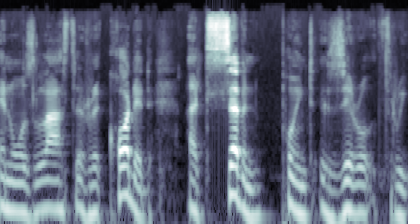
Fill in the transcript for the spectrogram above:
and was last recorded at 7.03.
